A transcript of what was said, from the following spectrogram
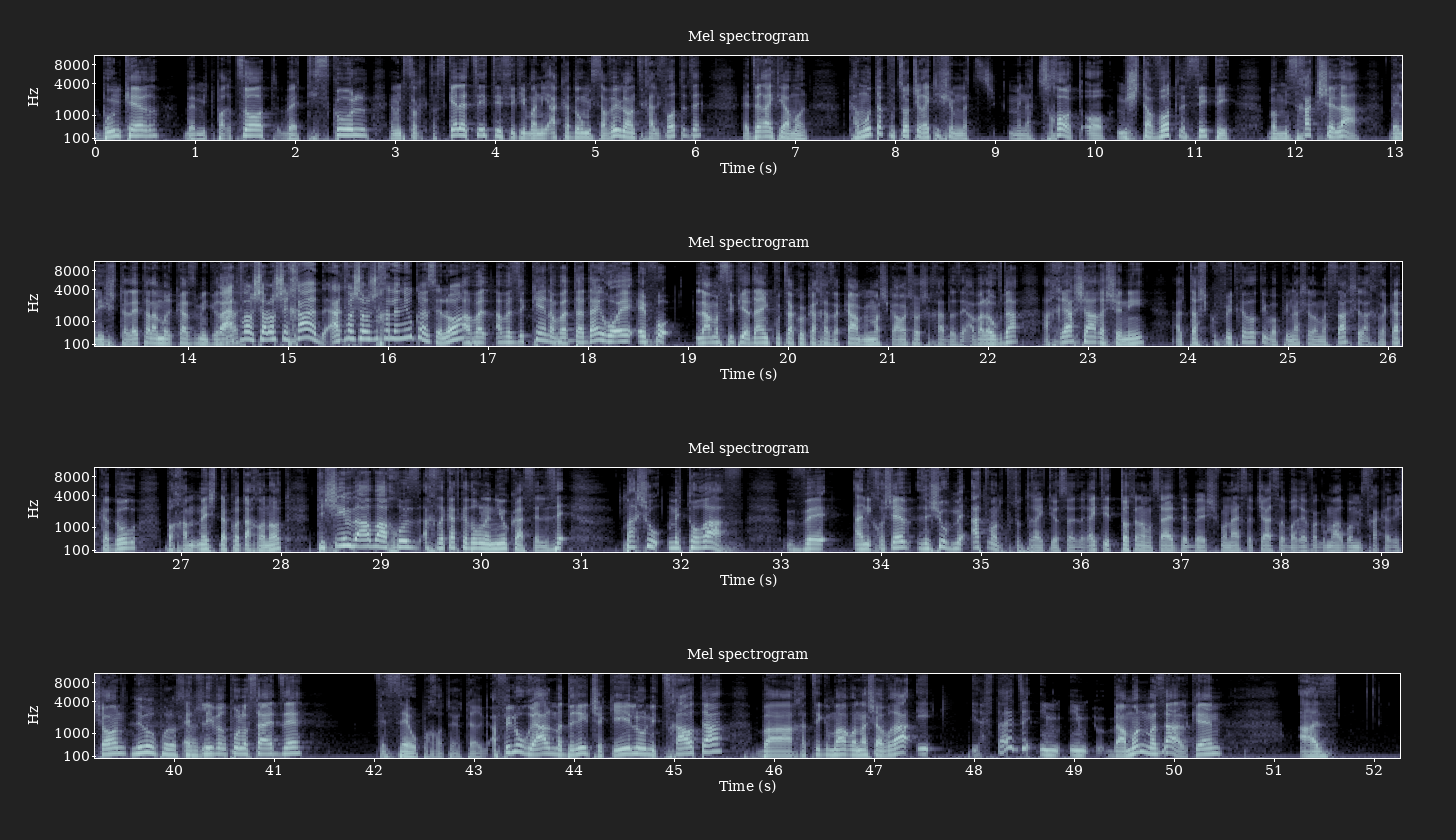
בבונקר, במתפרצות, בתסכול, הן מנסות לתסכל את סיטי, סיטי מניעה כדור מסביב, לא מצליחה לפרוט את זה, את זה ראיתי המון. כמות הקבוצות שראיתי שמנצחות או משתוות לסיטי במשחק שלה, בלהשתלט על המרכז מגרש, היה כבר 3-1, היה כבר 3-1 לניוקאסל, לא? אבל, אבל זה כן, אבל אתה עדיין רואה איפה, למה סיטי עדיין קבוצה כל כך חזקה במה שקרה שלוש אחד הזה. אבל העובדה, אחרי השער השני, עלתה שקופית כזאת בפינה של המסך של החזקת כדור בחמש דקות האחרונות. 94% החזקת כדור לניוקאסל, זה משהו מטורף. ואני חושב, זה שוב, מעט מאוד קבוצות ראיתי עושה את זה. ראיתי את טוטנאם עושה את זה ב-18-19 ברבע גמר במשחק הראשון. ליברפול עושה את את זה. ליברפול עושה את זה, וזהו פחות או יותר. אפילו ריאל מדריד, שכאילו ניצחה אותה בחצי גמר עונה שעברה, היא, היא עשתה את זה עם, עם, בהמון מזל, כן? אז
